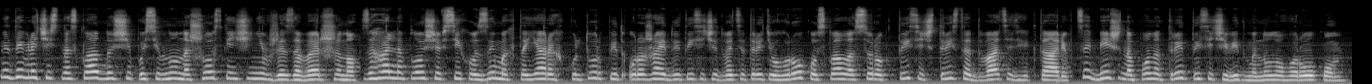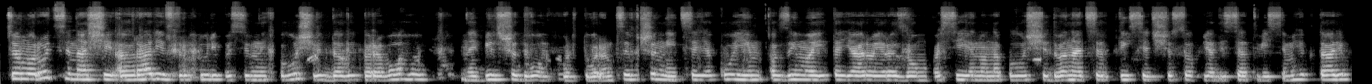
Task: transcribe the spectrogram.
Не дивлячись на складнощі, посівну на Шосткінщині вже завершено. Загальна площа всіх озимих та ярих культур під урожай 2023 року склала 40 тисяч 320 гектарів. Це більше на понад 3 тисячі від минулого року. В цьому році наші аграрії структурі посівних площ віддали перевагу найбільше двом культурам: це пшениця, якої озимої та ярої разом посіяно на площі 12 тисяч 658 гектарів,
